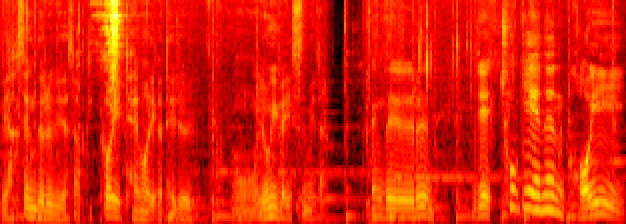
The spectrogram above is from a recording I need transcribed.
우리 학생들을 위해서 기꺼이 대머리가 돼줄 어, 용의가 있습니다. 학생들은 이제 초기에는 거의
